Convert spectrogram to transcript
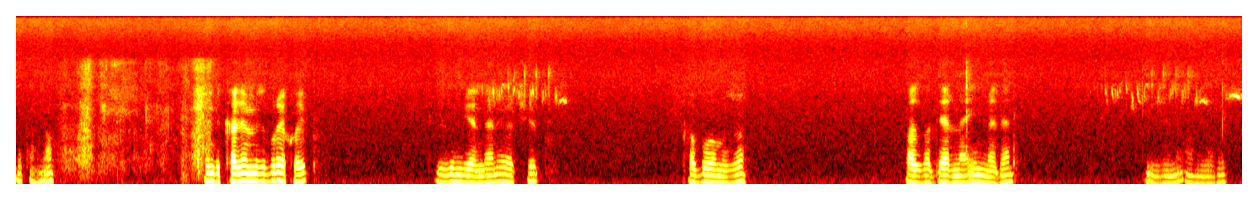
Bu Tamam. Şimdi kalemimizi buraya koyup düzgün bir yerinden ölçüp kabuğumuzu fazla derine inmeden yüzünü alıyoruz.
